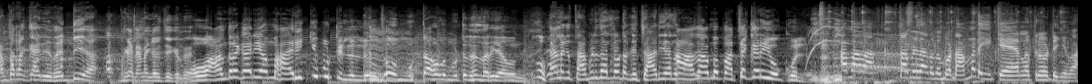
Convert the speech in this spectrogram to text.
ആ, റെഡിയാ കല്യാണം കഴിച്ചേക്കുന്നത് ഓ ആന്ധ്രക്കാരി അമ്മ അരിക്ക് മുട്ടില്ലല്ലോ എന്തോ മുട്ടാവൾ മുട്ടുന്നറിയാവോ ഞാനൊക്കെ തമിഴ്നാട്ടിലോട്ടൊക്കെ ചാടിയാലോ ആ, അതാകുമ്പോ പച്ചക്കറി നോക്കുമല്ലോ തമിഴ്നാടൊന്നും പോട്ടെ നമ്മുടെ ഈ കേരളത്തിലോട്ട് വാ.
